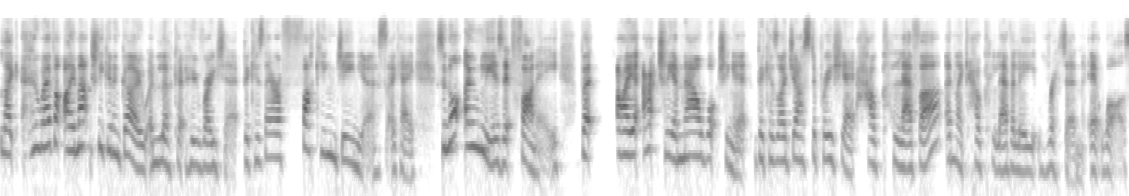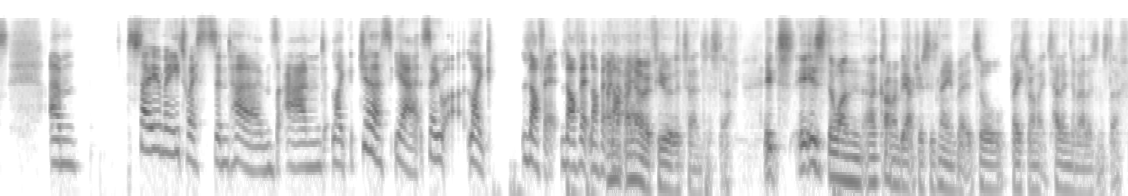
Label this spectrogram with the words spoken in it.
Like whoever, I'm actually going to go and look at who wrote it because they're a fucking genius. Okay, so not only is it funny, but I actually am now watching it because I just appreciate how clever and like how cleverly written it was. Um, so many twists and turns, and like just yeah, so like love it, love it, love it, I know, love I know a few of the turns and stuff. It's it is the one I can't remember the actress's name, but it's all based around like telenovelas and stuff.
